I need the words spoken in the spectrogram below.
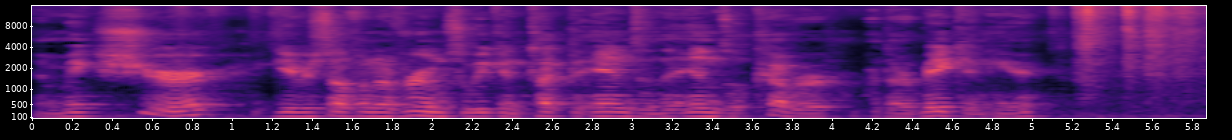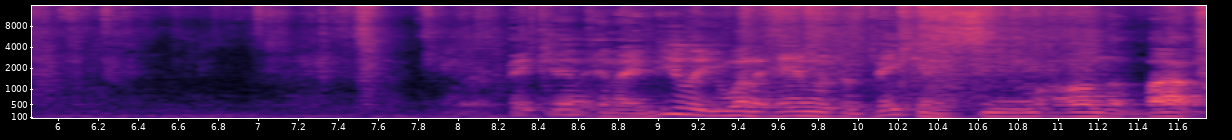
And make sure give yourself enough room so we can tuck the ends and the ends will cover with our bacon here. Our bacon, and ideally you want to end with a bacon seam on the bottom.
